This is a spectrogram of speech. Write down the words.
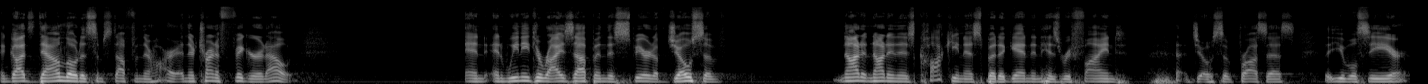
and God's downloaded some stuff in their heart, and they're trying to figure it out. And, and we need to rise up in this spirit of Joseph, not, not in his cockiness, but again in his refined Joseph process that you will see here.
